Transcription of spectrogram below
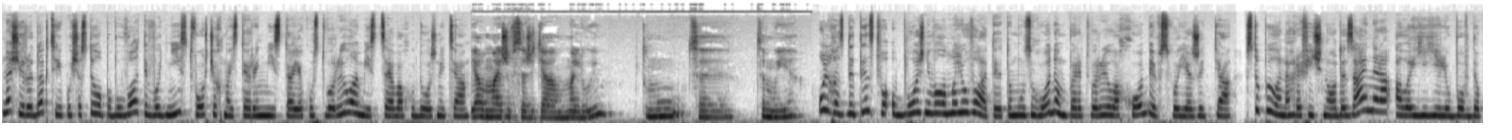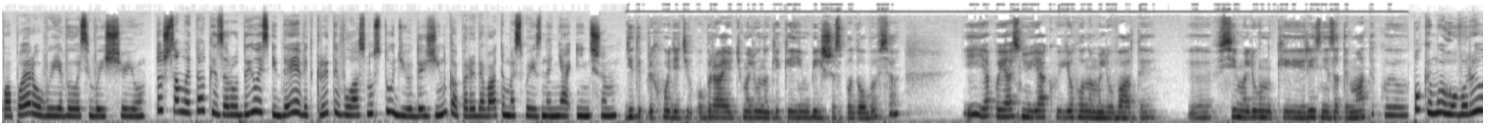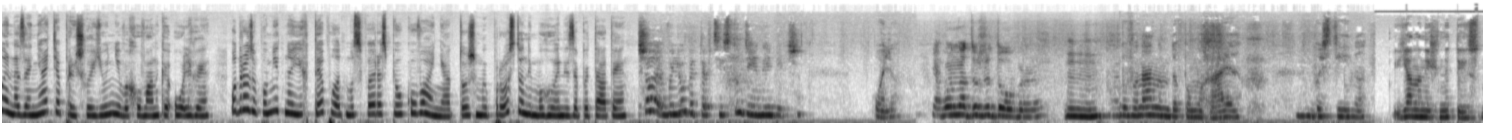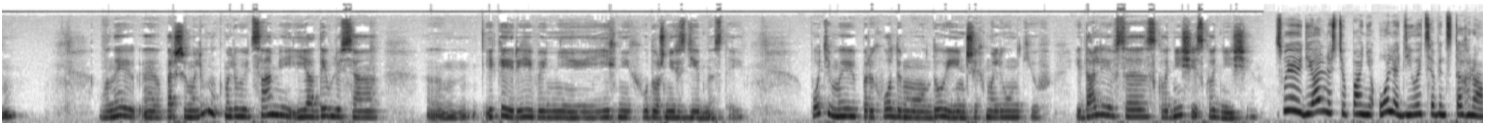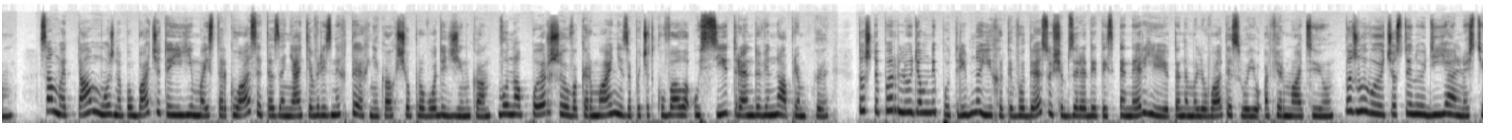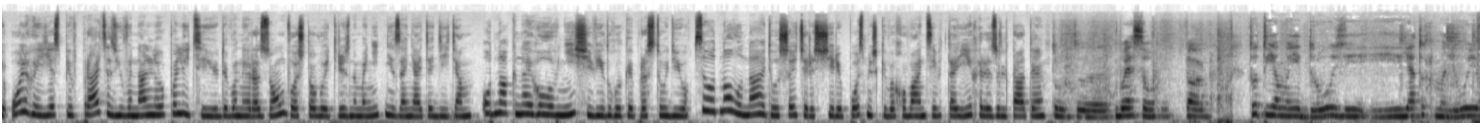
Нашій редакції пощастило побувати в одній з творчих майстерень міста, яку створила місцева художниця. Я майже все життя малюю, тому це, це моє. Ольга з дитинства обожнювала малювати, тому згодом перетворила хобі в своє життя. Вступила на графічного дизайнера, але її любов до паперу виявилась вищою. Тож саме так і зародилась ідея відкрити власну студію, де жінка передаватиме свої знання іншим. Діти приходять, обирають малюнок, який їм більше сподобався, і я пояснюю, як його намалювати. Е, Всі малюнки різні за тематикою. Поки ми говорили, на заняття прийшли юні вихованки Ольги. Одразу помітна їх тепла атмосфера спілкування, тож ми просто не могли не запитати. Що ви любите в цій студії найбільше? Олю. Вона дуже добра. Бо вона нам допомагає постійно. Я на них не тисну. Вони е, перший малюнок малюють самі, і я дивлюся, ем, який рівень їхніх художніх здібностей. Потім ми переходимо до інших малюнків, і далі все складніше і складніше. Своєю діяльністю пані Оля ділиться в інстаграм. Саме там можна побачити її майстер-класи та заняття в різних техніках, що проводить жінка. Вона першою в Акермані започаткувала усі трендові напрямки. Тож тепер людям не потрібно їхати в Одесу, щоб зарядитись енергією та намалювати свою афірмацію. Важливою частиною діяльності Ольги є співпраця з ювенальною поліцією, де вони разом влаштовують різноманітні заняття дітям. Однак найголовніші відгуки про студію все одно лунають лише через щирі посмішки вихованців та їх результати. Тут е, Весело. так. Тут є мої друзі, і я тут малюю,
